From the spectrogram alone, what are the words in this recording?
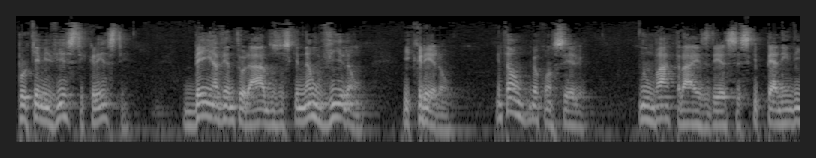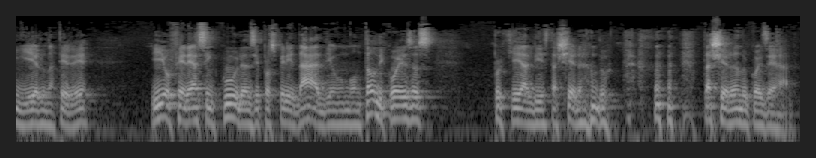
Porque me viste e creste? Bem-aventurados os que não viram e creram. Então, meu conselho, não vá atrás desses que pedem dinheiro na TV e oferecem curas e prosperidade, um montão de coisas, porque ali está cheirando, está cheirando coisa errada.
